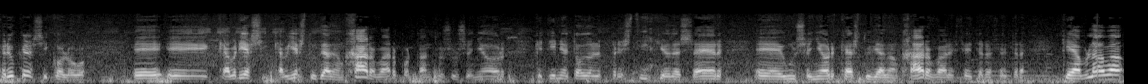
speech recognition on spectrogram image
creo que era psicólogo, eh, eh, que, habría, que había estudiado en Harvard, por tanto es un señor que tiene todo el prestigio de ser eh, un señor que ha estudiado en Harvard, etcétera, etcétera, que hablaba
